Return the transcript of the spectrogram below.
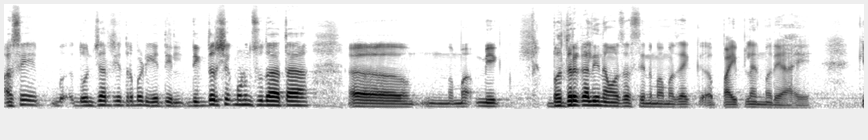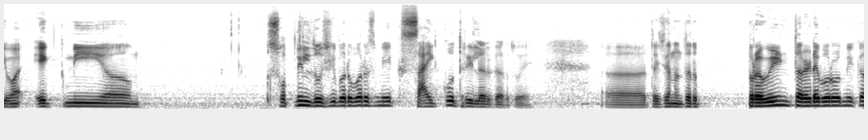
असे दोन चार चित्रपट येतील. दिग्दर्शक म्हणून सुद्धा आता म- मी एक भद्रकाली नावाचा सिनेमा माझा एक पाईपलाईनमध्ये आहे. किंवा एक मी स्वप्नील जोशीबरोबरच मी एक सायको थ्रिलर करतो आहे त्याच्यानंतर प्रवीण तरडेबरोबर मी एका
